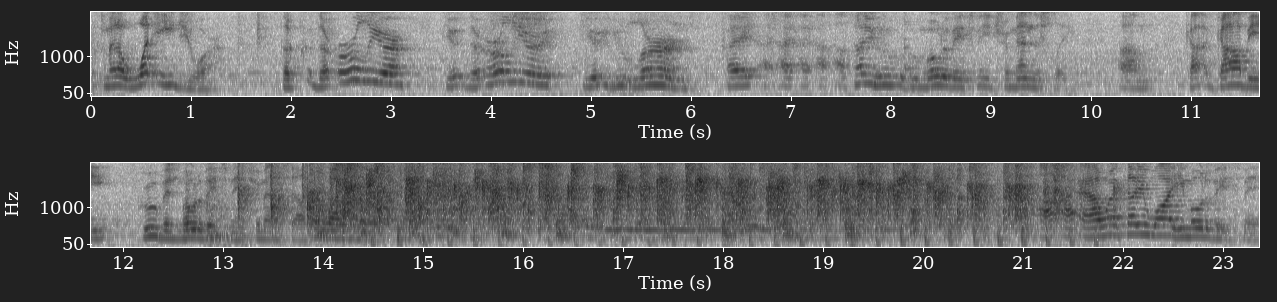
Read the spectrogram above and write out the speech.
no matter what age you are. The, the earlier, you, the earlier you, you learn? I, I, I, I'll tell you who, who motivates me tremendously. Um, Gabi Grubin motivates me tremendously. I, I want to tell you why he motivates me.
